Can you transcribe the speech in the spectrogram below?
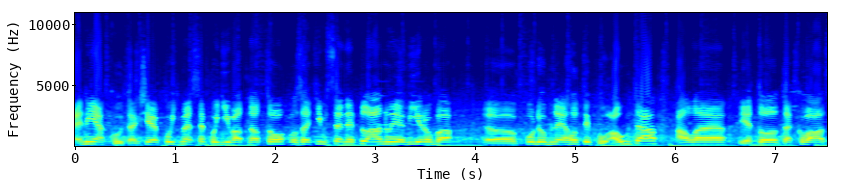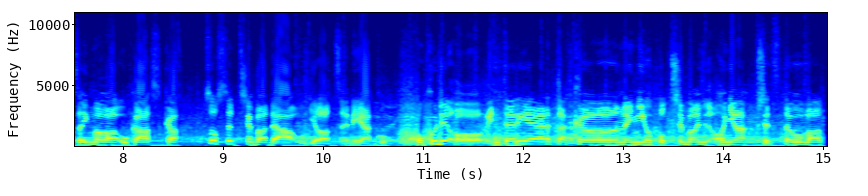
Eniaku. Takže pojďme se podívat na to. Zatím se neplánuje výroba e, podobného typu auta, ale je to taková zajímavá ukázka, co se třeba dá udělat z Eniaku. Pokud je o interiér, tak e, není ho potřeba ho nějak představovat.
